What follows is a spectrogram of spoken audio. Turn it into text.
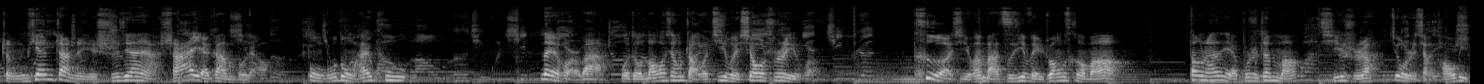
整天占着你时间呀，啥也干不了，动不动还哭。那会儿吧，我就老想找个机会消失一会儿，特喜欢把自己伪装特忙，当然也不是真忙，其实啊就是想逃避。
